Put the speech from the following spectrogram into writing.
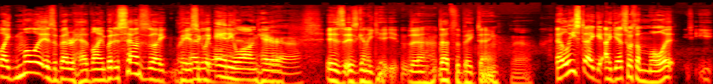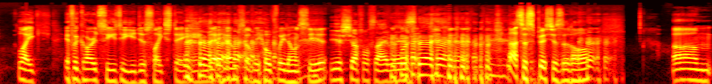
like mullet is a better headline, but it sounds like basically long any hair. long hair is is gonna get you the that's the big thing. Yeah. yeah. At least I, I guess with a mullet, like if a guard sees you, you just like stay aimed at him, so they hopefully don't see it. You shuffle sideways. Not suspicious at all. Um,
